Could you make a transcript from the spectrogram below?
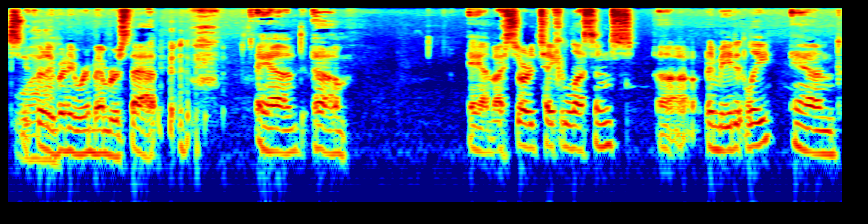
See Wow. if anybody remembers that. and um, and I started taking lessons uh, immediately and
